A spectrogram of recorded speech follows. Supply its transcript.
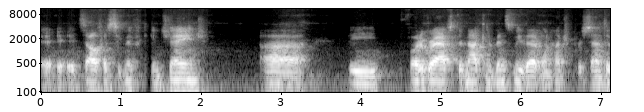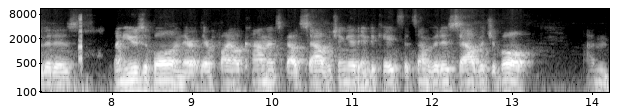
itself a significant change. Uh, the photographs did not convince me that 100% of it is unusable, and their, their final comments about salvaging it indicates that some of it is salvageable. I'm,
